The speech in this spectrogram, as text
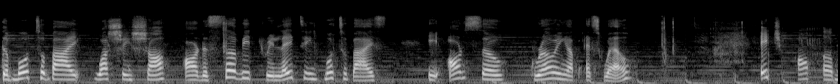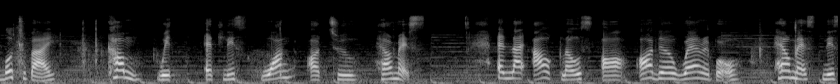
the motorbike washing shop or the service relating motorbikes is also growing up as well. Each of a motorbike comes with at least one or two helmets. And like our clothes or other wearable, helmets need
